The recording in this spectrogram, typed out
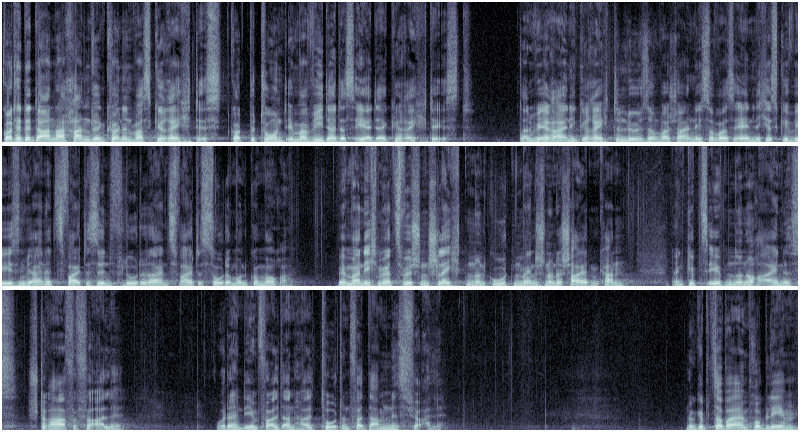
Gott hätte danach handeln können, was gerecht ist. Gott betont immer wieder, dass er der Gerechte ist. Dann wäre eine gerechte Lösung wahrscheinlich so etwas ähnliches gewesen wie eine zweite Sintflut oder ein zweites Sodom und Gomorra. Wenn man nicht mehr zwischen schlechten und guten Menschen unterscheiden kann, dann gibt es eben nur noch eines, Strafe für alle. Oder in dem Fall dann halt Tod und Verdammnis für alle. Nur gibt es dabei ein Problem.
